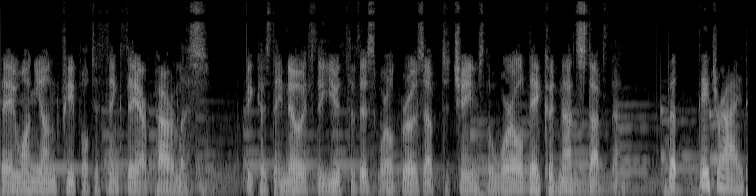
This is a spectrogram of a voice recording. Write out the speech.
They want young people to think they are powerless. Because they know if the youth of this world rose up to change the world, they could not stop them. But they tried,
